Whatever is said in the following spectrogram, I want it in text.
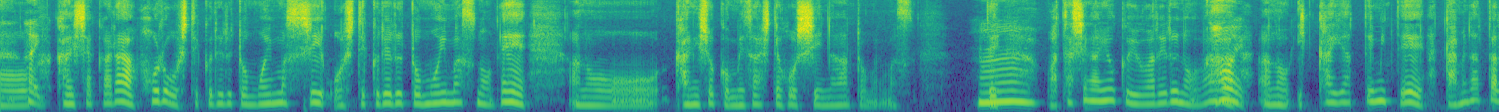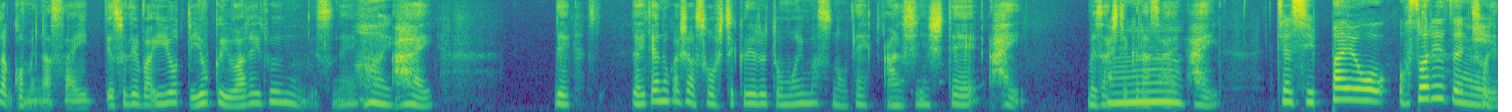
の、はい会社からフォローしてくれると思いますし押してくれると思いますのであの管理職を目指してほしいなと思います。でうん私がよく言われるのは、はいあの一回やってみてダメだったらごめんなさいってすればいいよってよく言われるんですね。はいで大体の会社はそうしてくれると思いますので安心してはい目指してくださうんい。はい。じゃあ失敗を恐れずにね。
